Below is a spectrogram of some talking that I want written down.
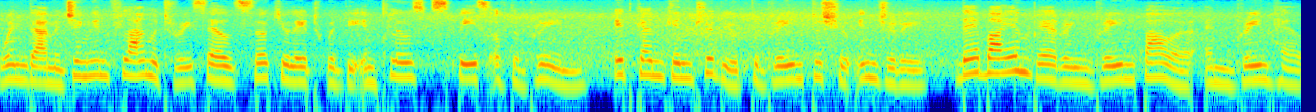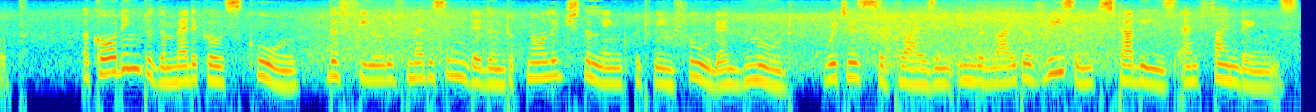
When damaging inflammatory cells circulate with the enclosed space of the brain, it can contribute to brain tissue injury, thereby impairing brain power and brain health. According to the medical school, the field of medicine didn't acknowledge the link between food and mood, which is surprising in the light of recent studies and findings.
